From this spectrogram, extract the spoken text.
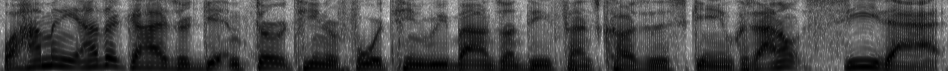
Well, how many other guys are getting 13 or 14 rebounds on defense because of the scheme? Because I don't see that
